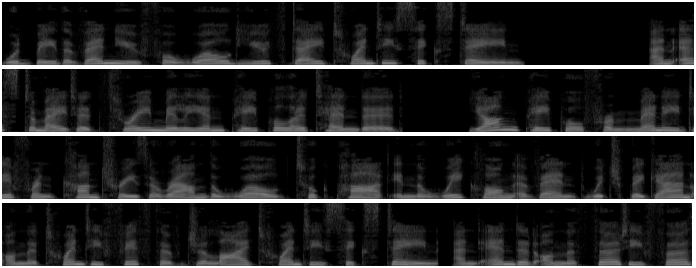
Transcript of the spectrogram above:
would be the venue for World Youth Day 2016. An estimated 3 million people attended. Young people from many different countries around the world took part in the week-long event which began on 25 July 2016, and ended on 31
